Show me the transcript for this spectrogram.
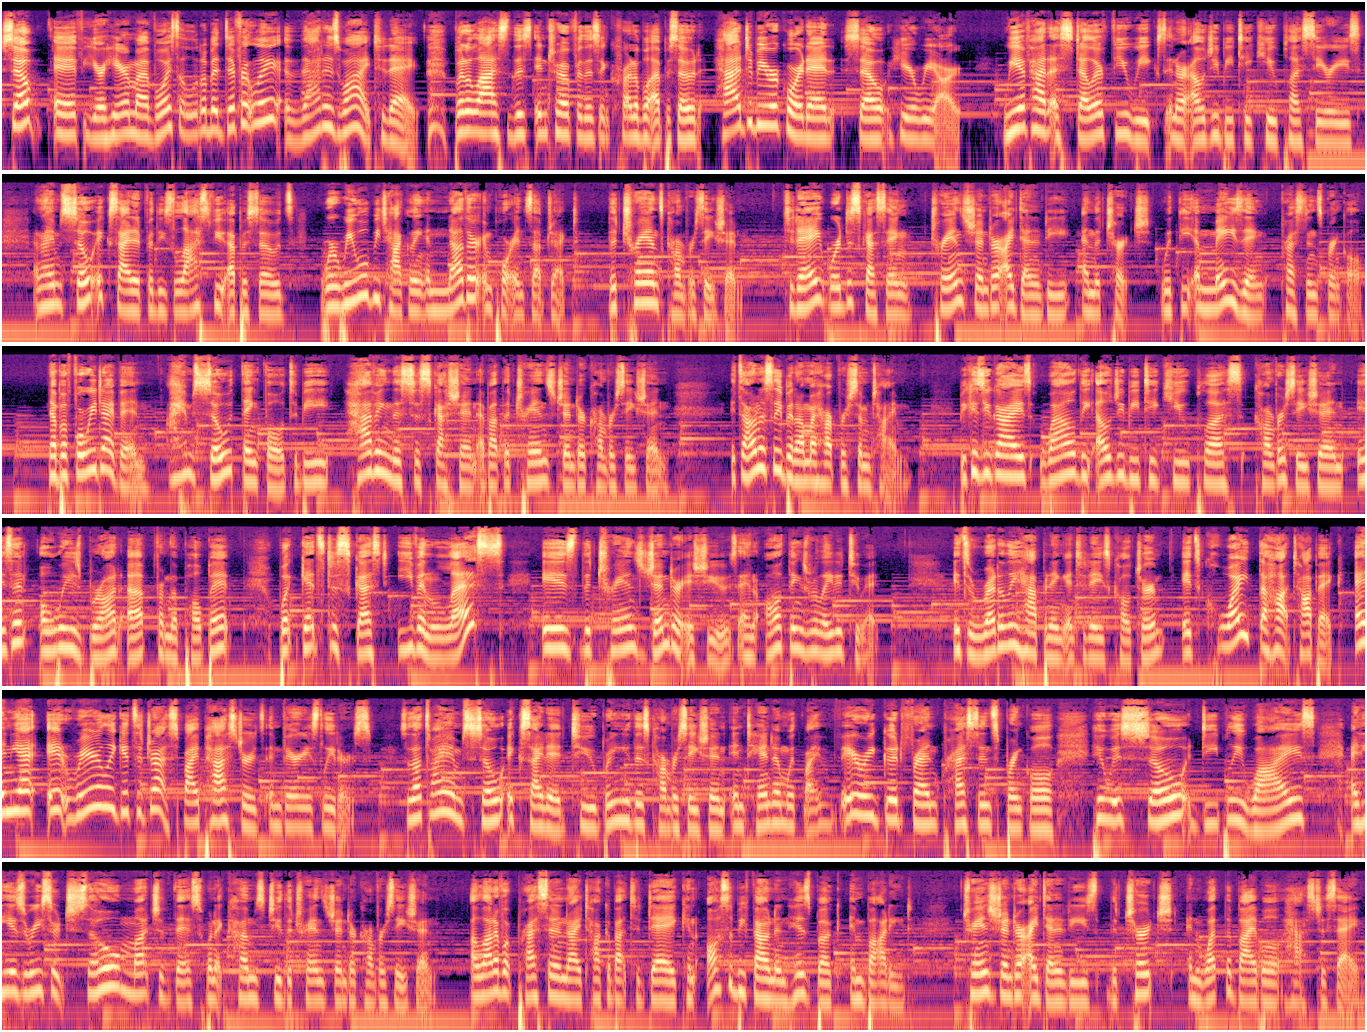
So, if you're hearing my voice a little bit differently, that is why today. But alas, this intro for this incredible episode had to be recorded, so here we are. We have had a stellar few weeks in our LGBTQ plus series, and I am so excited for these last few episodes where we will be tackling another important subject the trans conversation. Today, we're discussing transgender identity and the church with the amazing Preston Sprinkle. Now, before we dive in, I am so thankful to be having this discussion about the transgender conversation. It's honestly been on my heart for some time. Because you guys, while the LGBTQ plus conversation isn't always brought up from the pulpit, what gets discussed even less is the transgender issues and all things related to it. It's readily happening in today's culture. It's quite the hot topic, and yet it rarely gets addressed by pastors and various leaders. So that's why I'm so excited to bring you this conversation in tandem with my very good friend Preston Sprinkle, who is so deeply wise and he has researched so much of this when it comes to the transgender conversation. A lot of what Preston and I talk about today can also be found in his book, Embodied Transgender Identities, the Church, and What the Bible Has to Say.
